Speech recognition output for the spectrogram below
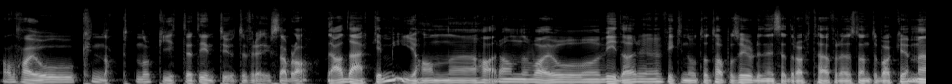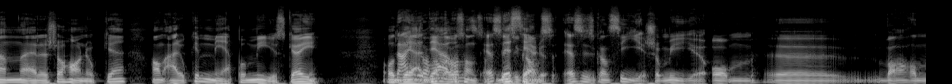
Han har jo knapt nok gitt et intervju til Fredrikstad Blad. ja, det er ikke mye han uh, har. Han var jo Vidar fikk noe til å ta på seg julenissedrakt her for en stund tilbake, men ellers så har han jo ikke Han er jo ikke med på mye skøy. Og Nei, det, og det er jo sånn jeg Det syns ikke, han sier så mye om øh, hva han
